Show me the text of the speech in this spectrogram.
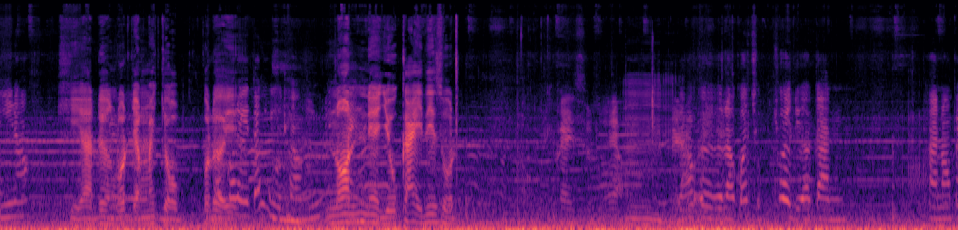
นี้เนาะเคลียร์เรื่องรถยังไม่จบก็เลย ราก็เลยต้องอยู่แถวนี้นนท์เนี่ยอยู่ใกล้ที่สุด ก็ช่วยเหลือกันพาน้องไป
